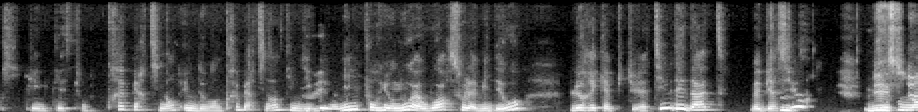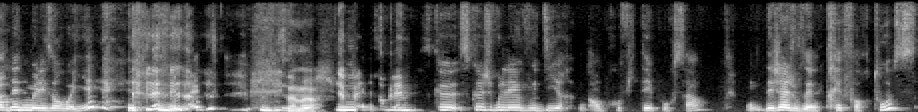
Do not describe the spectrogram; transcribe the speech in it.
qui, qui a une question très pertinente, une demande très pertinente, qui me dit Oui. Pourrions-nous avoir sous la vidéo le récapitulatif des dates? Ben, Bien Mm. sûr, Bien vais sûr, vous demander de me les envoyer. Ça marche. il n'y a pas de problème. ce, que, ce que je voulais vous dire, en profiter pour ça. Donc, déjà, je vous aime très fort tous.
